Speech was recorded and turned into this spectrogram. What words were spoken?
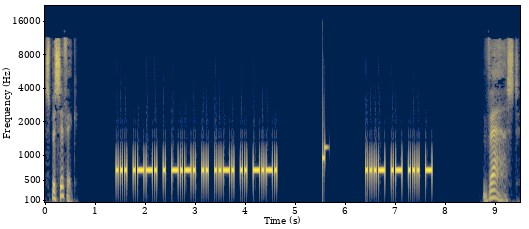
Specific. Vast.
